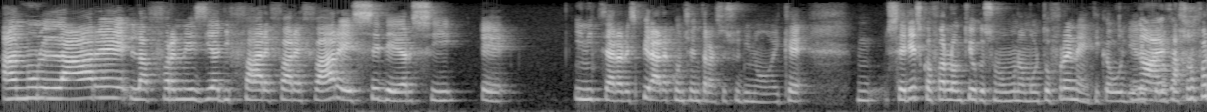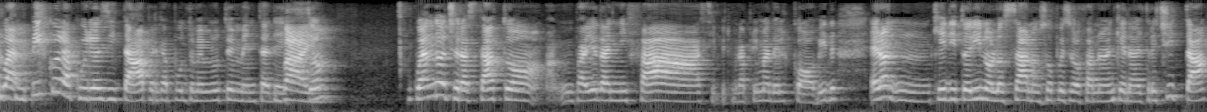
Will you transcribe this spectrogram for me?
annullare la frenesia di fare, fare, fare e sedersi e iniziare a respirare e concentrarsi su di noi. Che mh, se riesco a farlo anch'io, che sono una molto frenetica, vuol dire no, che lo esatto. possono fare Guarda, tutti. piccola curiosità perché appunto mi è venuto in mente adesso. Vai. Quando c'era stato un paio d'anni fa, sì, prima, del Covid, era, mm, chi è di Torino lo sa, non so poi se lo fanno anche in altre città,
